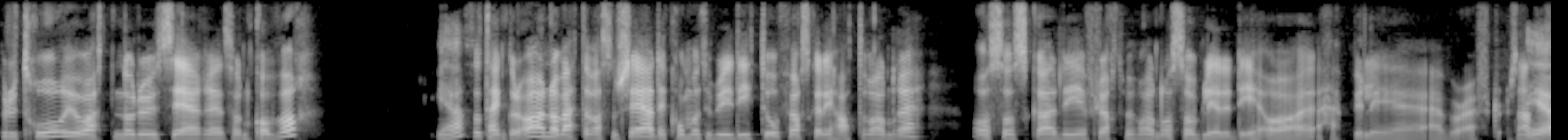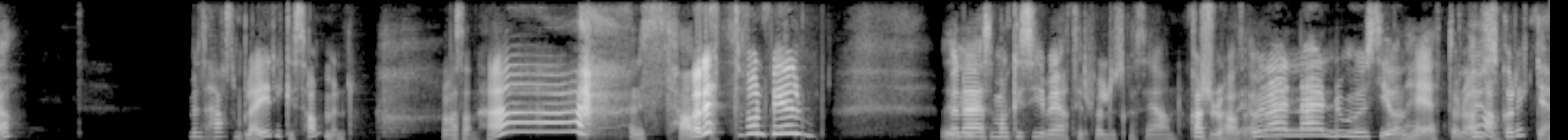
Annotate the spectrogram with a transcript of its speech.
for du tror jo at når du ser et sånt cover, Ja. så tenker du å, nå vet jeg hva som skjer, det kommer til å bli de to. Først skal de hate hverandre, og så skal de flørte med hverandre, og så blir det de, og happily ever after. Sant? ja. Men her så ble de ikke sammen. Det var sånn Hæ? Er det sant? Hva er dette for en film? Men jeg må ikke si mer i tilfelle du skal se den. Kanskje du har sett den? nei, nei, du må jo si hva den heter nå, da. Husker det ikke.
